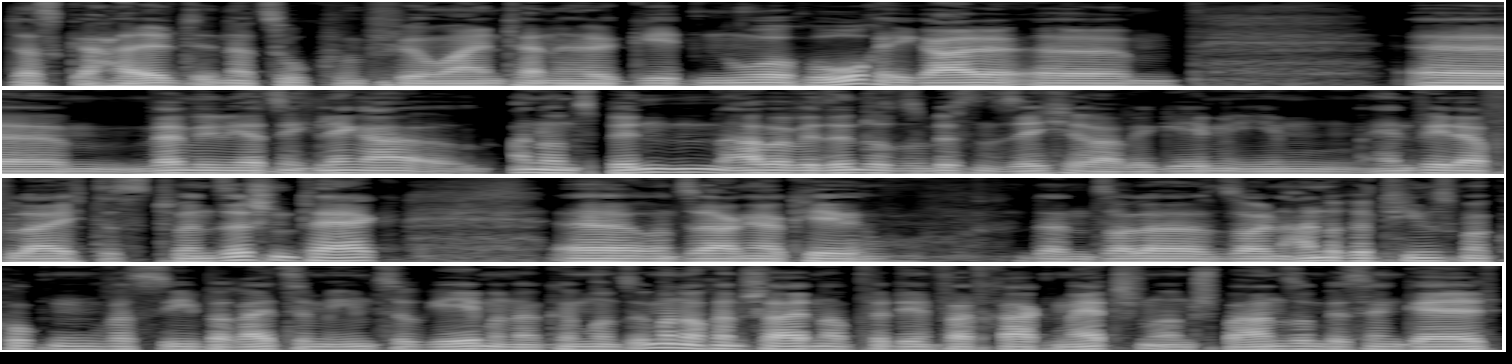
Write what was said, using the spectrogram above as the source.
das Gehalt in der Zukunft für Ryan Tannehill geht nur hoch, egal, ähm, ähm, wenn wir ihn jetzt nicht länger an uns binden, aber wir sind uns ein bisschen sicherer. Wir geben ihm entweder vielleicht das Transition Tag äh, und sagen, okay, dann soll er, sollen andere Teams mal gucken, was sie bereit sind, ihm zu geben. Und dann können wir uns immer noch entscheiden, ob wir den Vertrag matchen und sparen so ein bisschen Geld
